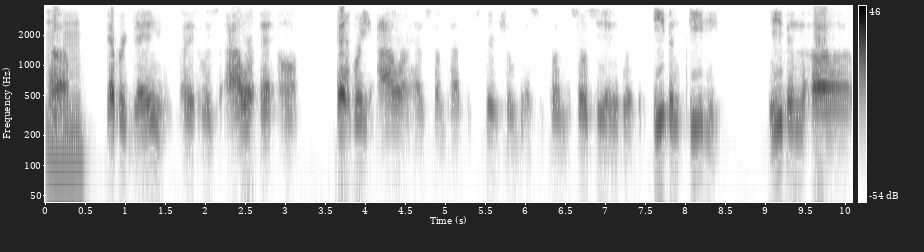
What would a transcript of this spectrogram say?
Mm-hmm. Um, every day it was hour, uh, every hour has some type of spiritual discipline associated with it. Even eating, even, uh,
